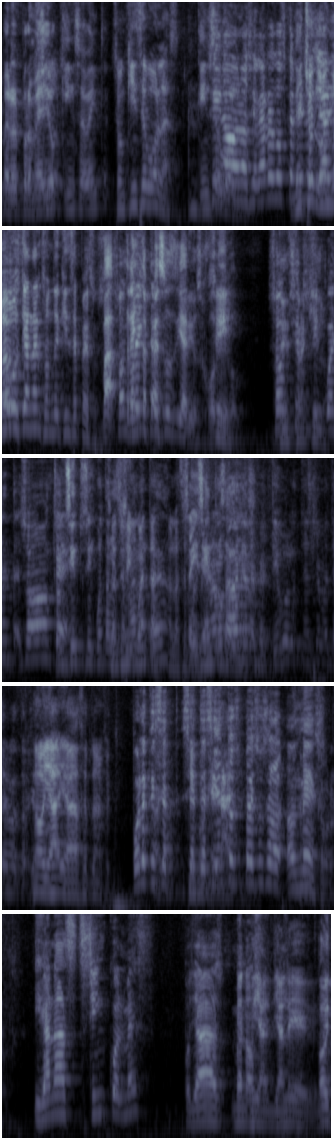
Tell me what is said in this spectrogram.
Pero el promedio los chidos- 15, 20. Son 15 bolas. 15 Sí, no, bolas. no, si agarras dos De hecho, los nuevos que andan son de 15 pesos. Va, son 30, 30. pesos diarios, jodido. Son Sí, tranquilo. 150, son, ¿qué? Son 150 a la 150 semana. a la semana. 600 ¿Ya no lo al pagas mes. en efectivo? ¿Lo tienes que meter en la tarjeta? No, ya, ya aceptan efectivo. Ponle que Ah, set- Sí, porque 700 nada. pesos al, al mes cabrón. y ganas 5 al mes, pues ya menos. Ya, ya le, Oye.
